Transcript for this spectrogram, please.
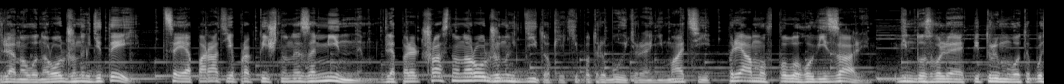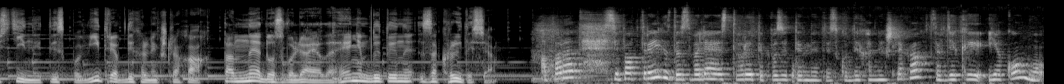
для новонароджених дітей. Цей апарат є практично незамінним для передчасно народжених діток, які потребують реанімації прямо в пологовій залі. Він дозволяє підтримувати постійний тиск повітря в дихальних шляхах та не дозволяє легеням дитини закритися. Апарат СІПАП 3 дозволяє створити позитивний тиск у дихальних шляхах, завдяки якому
